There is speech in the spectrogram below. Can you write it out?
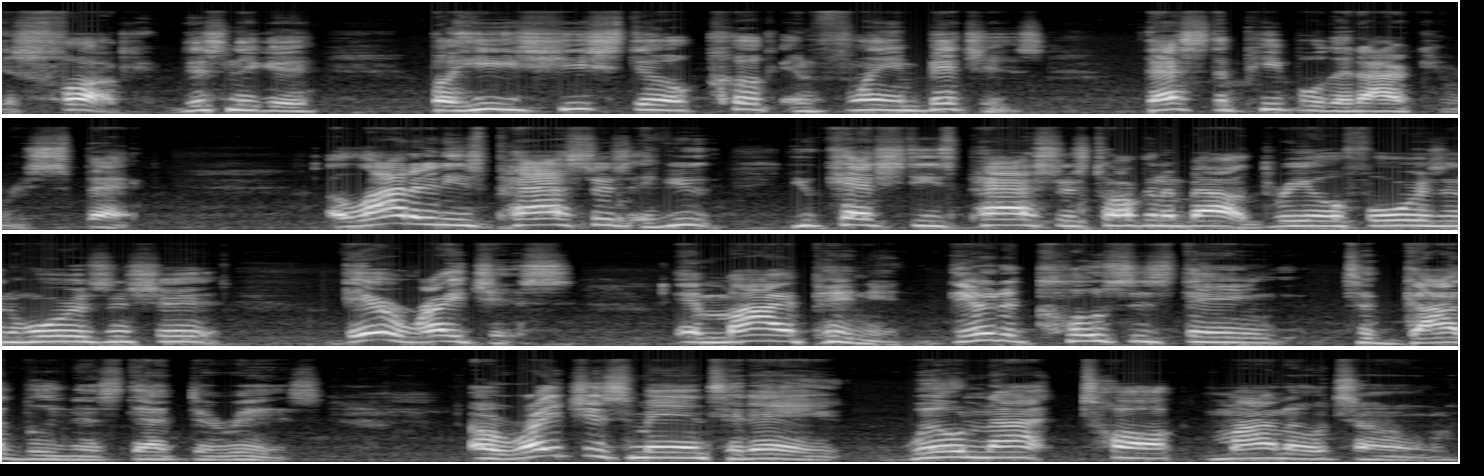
as fuck. This nigga, but he's he's still cook and flame bitches. That's the people that I can respect a lot of these pastors, if you you catch these pastors talking about 304s and whores and shit, they're righteous. In my opinion, they're the closest thing to godliness that there is. A righteous man today will not talk monotone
